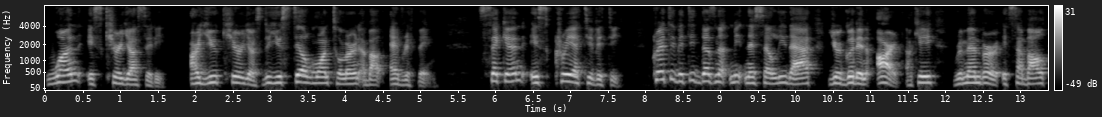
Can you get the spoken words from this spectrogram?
One is curiosity. Are you curious? Do you still want to learn about everything? Second is creativity creativity does not mean necessarily that you're good in art okay? Remember it's about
